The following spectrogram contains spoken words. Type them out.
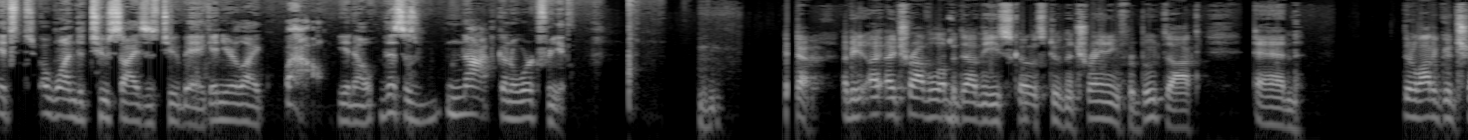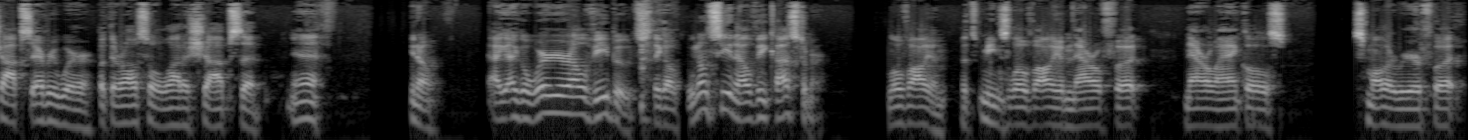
it's a one to two sizes too big, and you're like, wow, you know, this is not going to work for you. Mm-hmm. Yeah. I mean, I, I, travel up and down the East Coast doing the training for Boot Doc, and there are a lot of good shops everywhere, but there are also a lot of shops that, yeah you know, I, I go, where are your LV boots? They go, we don't see an LV customer. Low volume. That means low volume, narrow foot, narrow ankles, smaller rear foot.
